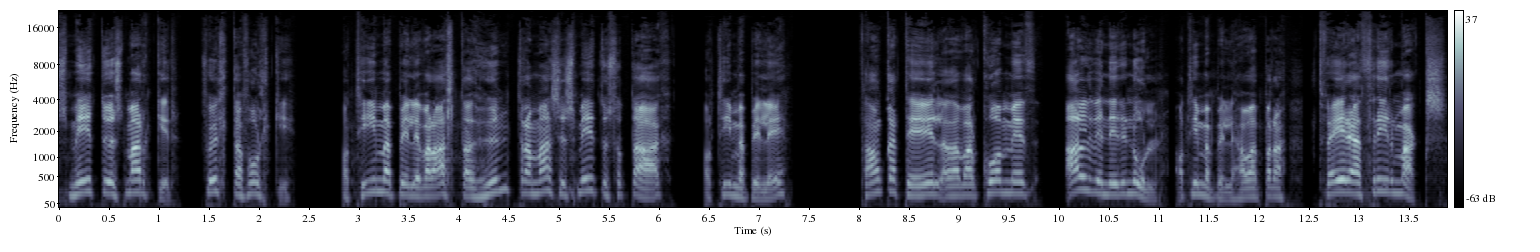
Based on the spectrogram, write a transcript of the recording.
smituðust margir, fullt af fólki. Á tímabili var alltaf 100 mann sem smitust á dag á tímabili. Þánga til að það var komið alveg nýri 0 á tímabili. Það var bara 2 eða 3 max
